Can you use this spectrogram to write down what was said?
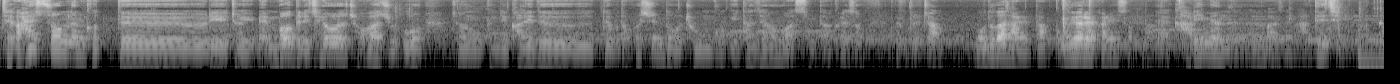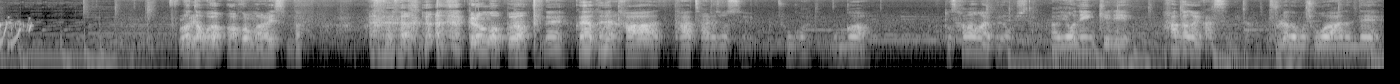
제가 할 수 없는 것들이 저희 멤버들이 채워져가지고 저는 굉장히 가이드 때보다 훨씬 더 좋은 곡이 탄생한 것 같습니다. 그래서 멤버들 짱 모두가 잘했다. 우열을 가릴 수 없다. 야, 가리면은 맞아요. 안 되지. 몰랐다고요? 아 그럼 말하겠습니다. 그런 거 없고요. 네. 그냥 그냥 다 다 잘해줬어요. 좋은 것 같아요. 뭔가 또 상황을 그려봅시다. 아, 연인끼리 한강을 갔습니다. 둘 다 너무 좋아하는데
